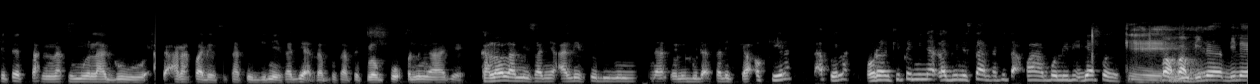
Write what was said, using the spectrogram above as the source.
kita tak nak semua lagu terarah pada satu jenis saja ataupun satu kelompok pendengar aja. Kalaulah misalnya Alif tu diminat oleh budak tadika, okey lah. Tak apalah. Orang kita minat lagu Islam tapi tak faham pun lirik dia apa. Okey. Bang, bang, bila bila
